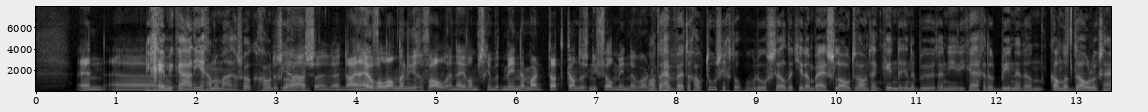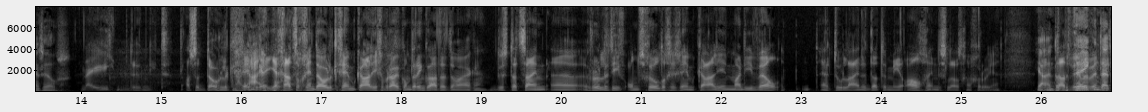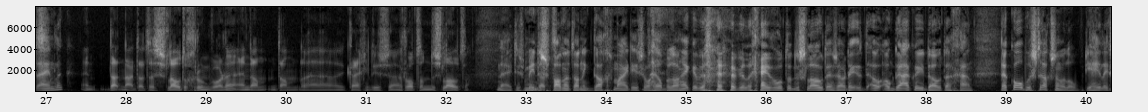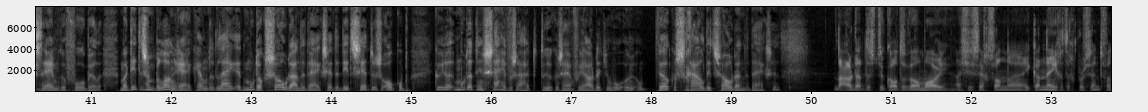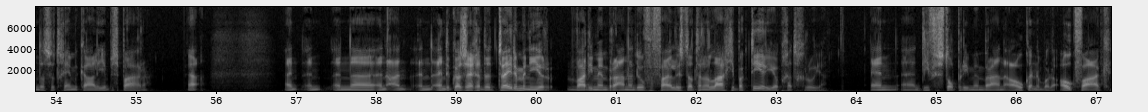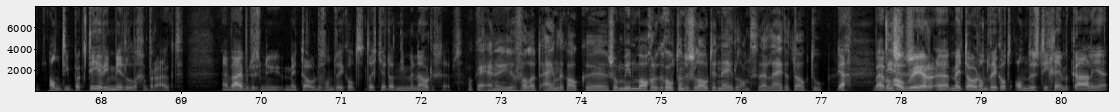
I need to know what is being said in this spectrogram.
En, eh, Die chemicaliën gaan normaal gesproken gewoon de sloot Ja, in. zo, eh, nou, in heel veel landen in ieder geval. In Nederland misschien wat minder, maar dat kan dus niet veel minder worden. Want daar hebben wij toch ook toezicht op. Ik bedoel, stel dat je dan bij een sloot woont en kinderen in de buurt en die, die krijgen dat binnen, dan kan dat dodelijk zijn zelfs. Nee, natuurlijk niet. Als het dodelijke ja, Je gaat toch geen dodelijke chemicaliën gebruiken om drinkwater te maken? Dus dat zijn eh, relatief onschuldige chemicaliën, maar die wel ertoe leiden dat er meer algen in de sloot gaan groeien. Ja, en, En dat, betekent uiteindelijk. En dat, nou, dat de sloten groen worden en dan, dan eh, krijg je dus eh, rottende sloten. Nee, het is minder dat- spannend dan ik dacht, maar het is wel heel belangrijk. We willen, geen rottende sloot en zo. De- Ook, daar kun je dood aan gaan. Daar komen we straks nog wel op, die hele extremere voorbeelden. Maar dit is een belangrijk, hè, want het, lijkt, het moet ook zoden aan de dijk zetten. Dit zet dus ook op. Kun je dat, moet dat in cijfers uit te drukken zijn voor jou? Dat je, hoe, op welke schaal dit zoden aan de dijk zet? Nou, dat is natuurlijk altijd wel mooi. Als je zegt van eh, ik kan 90% van dat soort chemicaliën besparen. Ja. En, en, en, eh, en, en, en, en ik kan zeggen, de tweede manier waar die membranen door vervuilen, is dat er een laagje bacteriën op gaat groeien. En eh, die verstoppen die membranen ook. En er worden ook vaak antibacteriemiddelen gebruikt. En wij hebben dus nu methodes ontwikkeld dat je dat niet meer nodig hebt. Oké, en in ieder geval uiteindelijk ook eh, zo min mogelijk rottende sloot in Nederland. Daar leidt het ook toe. We hebben ook dus- weer methoden ontwikkeld om dus die chemicaliën,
